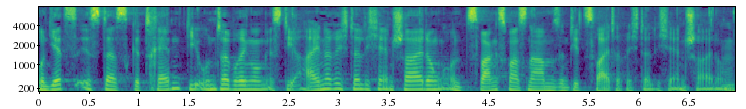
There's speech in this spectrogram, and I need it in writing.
Und jetzt ist das getrennt. Die Unterbringung ist die eine richterliche Entscheidung und Zwangsmaßnahmen sind die zweite richterliche Entscheidung. Mhm.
